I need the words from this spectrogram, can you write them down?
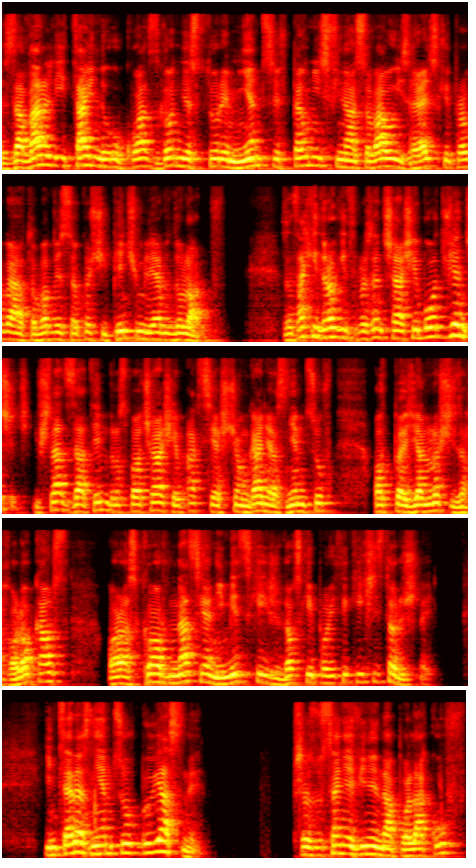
zawarli tajny układ, zgodnie z którym Niemcy w pełni sfinansowały izraelski program atomowy w wysokości 5 miliardów dolarów. Za taki drogi prezent trzeba się było odwdzięczyć i w ślad za tym rozpoczęła się akcja ściągania z Niemców odpowiedzialności za Holokaust oraz koordynacja niemieckiej i żydowskiej polityki historycznej. Interes Niemców był jasny. Przerzucenie winy na Polaków.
